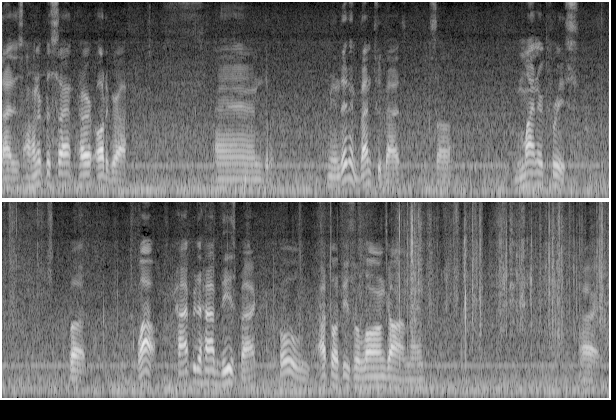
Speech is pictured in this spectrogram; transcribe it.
That is 100% her autograph. And, I mean, they didn't bend too bad. So, minor crease. But wow, happy to have these back. Holy, I thought these were long gone, man. All right.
